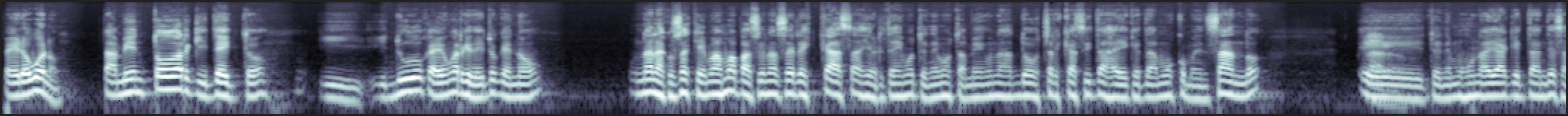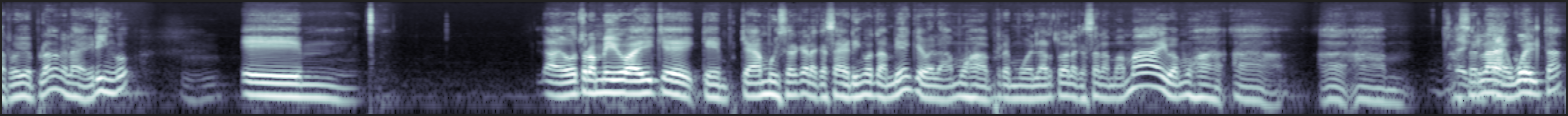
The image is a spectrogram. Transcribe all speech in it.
Pero bueno, también todo arquitecto, y, y dudo que haya un arquitecto que no. Una de las cosas que más me apasiona hacer es casas y ahorita mismo tenemos también unas dos, tres casitas ahí que estamos comenzando. Claro. Eh, tenemos una ya que está en desarrollo de plano, que es la de Gringo. Eh, la de otro amigo ahí que, que queda muy cerca de la casa de Gringo también, que la vamos a remodelar toda la casa de la mamá y vamos a, a- a- a sea, hacerla de vuelta.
